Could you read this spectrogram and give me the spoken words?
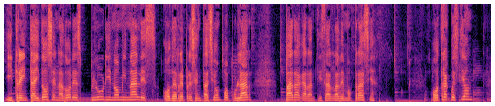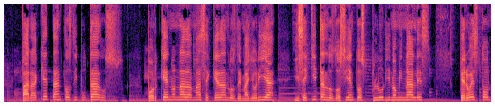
y 32 senadores plurinominales o de representación popular para garantizar la democracia. Otra cuestión, ¿para qué tantos diputados? ¿Por qué no nada más se quedan los de mayoría y se quitan los 200 plurinominales? Pero esto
